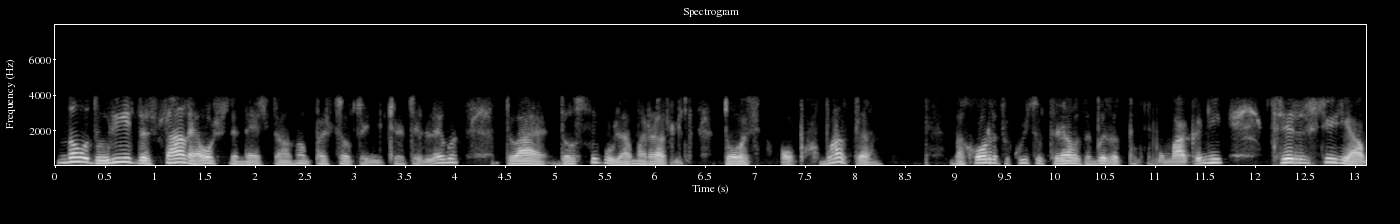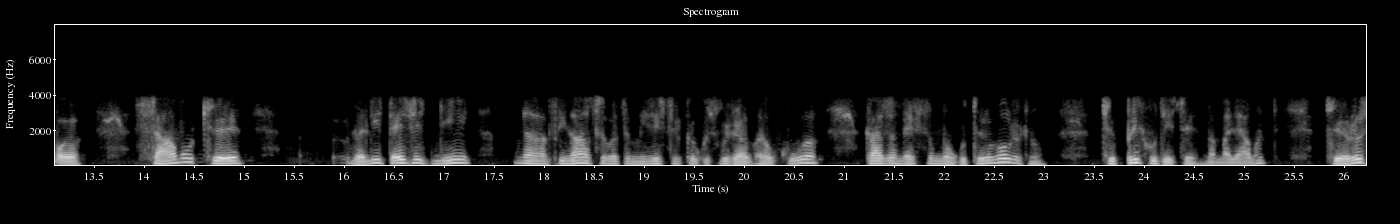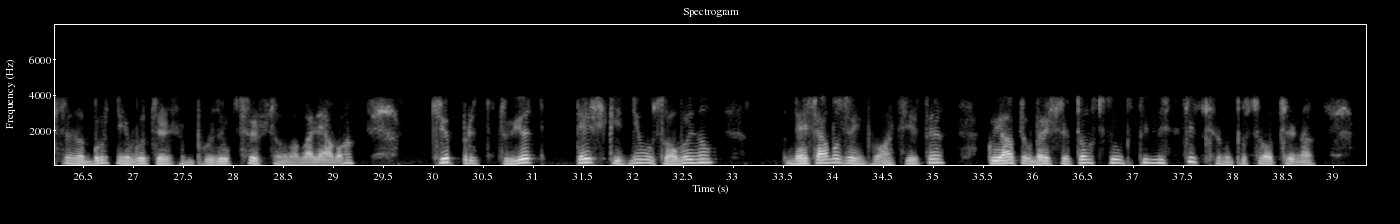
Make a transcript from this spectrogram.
Но дори да стане, още не е станало 504 лева, това е доста голяма разлика. Тоест, обхвата на хората, които трябва да бъдат подпомагани, се разширява. Само, че нали, тези дни на финансовата министрка госпожа Велкова каза нещо много тревожно, че приходите намаляват, че ръста на брутния вътрешен продукт също намалява, че предстоят тежки дни, особено не само за инфлацията, която беше доста оптимистично посочена.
